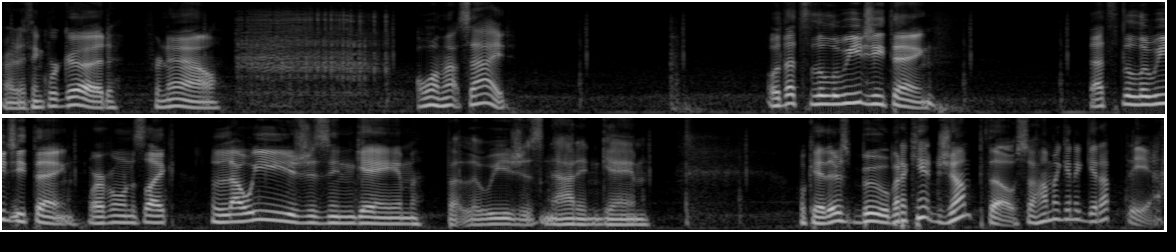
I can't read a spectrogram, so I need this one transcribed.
All right, I think we're good for now. Oh, I'm outside. Oh, that's the Luigi thing. That's the Luigi thing, where everyone was like, Luigi is in game, but Luigi is not in game. Okay, there's Boo, but I can't jump though, so how am I gonna get up there?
